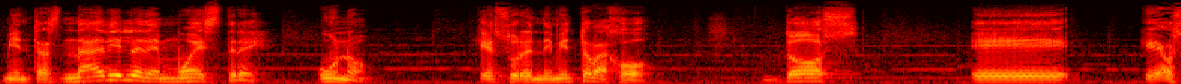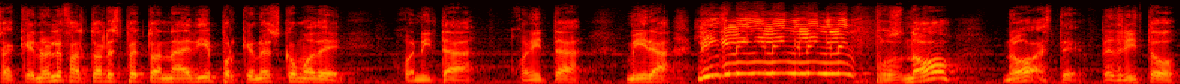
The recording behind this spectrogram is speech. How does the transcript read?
mientras nadie le demuestre, uno, que su rendimiento bajó, dos, eh, que, o sea, que no le faltó respeto a nadie porque no es como de, Juanita, Juanita, mira, ling, ling, ling, ling, ling. Pues no, no, este, Pedrito,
